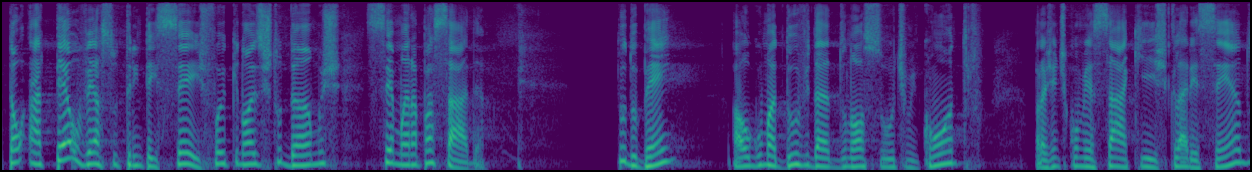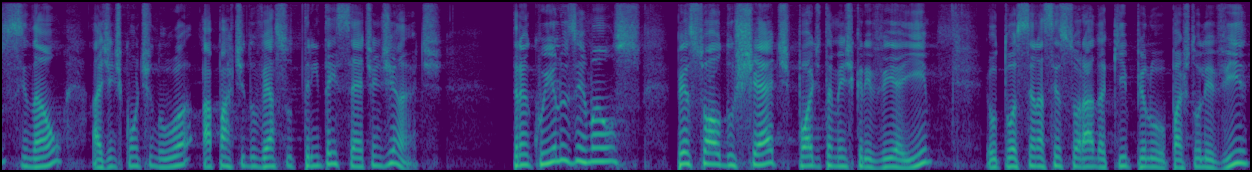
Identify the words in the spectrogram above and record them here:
Então, até o verso 36 foi o que nós estudamos semana passada. Tudo bem? Alguma dúvida do nosso último encontro? Para a gente começar aqui esclarecendo, senão a gente continua a partir do verso 37 em diante. Tranquilos, irmãos? Pessoal do chat pode também escrever aí. Eu estou sendo assessorado aqui pelo pastor Levi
